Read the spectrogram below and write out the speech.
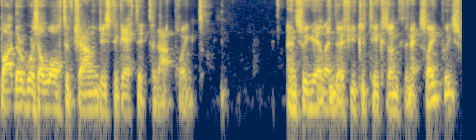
but there was a lot of challenges to get it to that point. And so, yeah, Linda, if you could take us on to the next slide, please.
